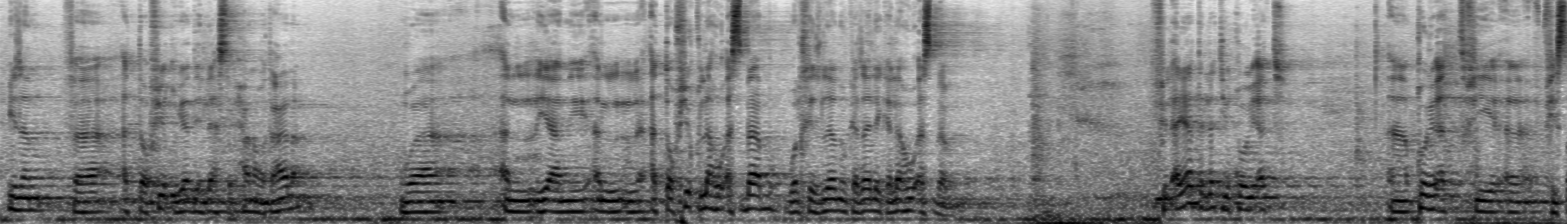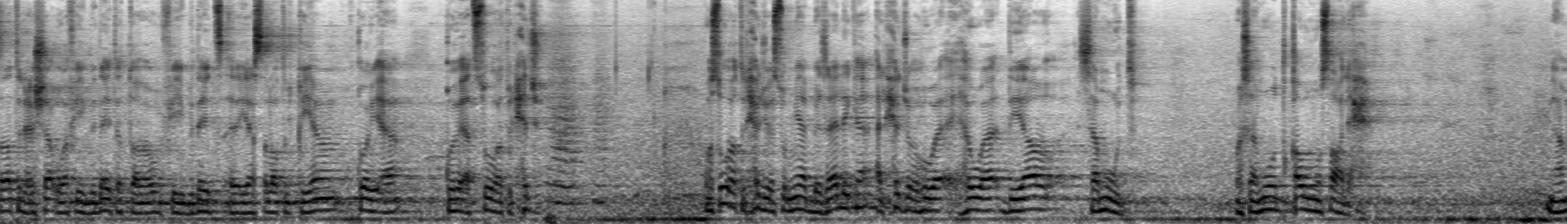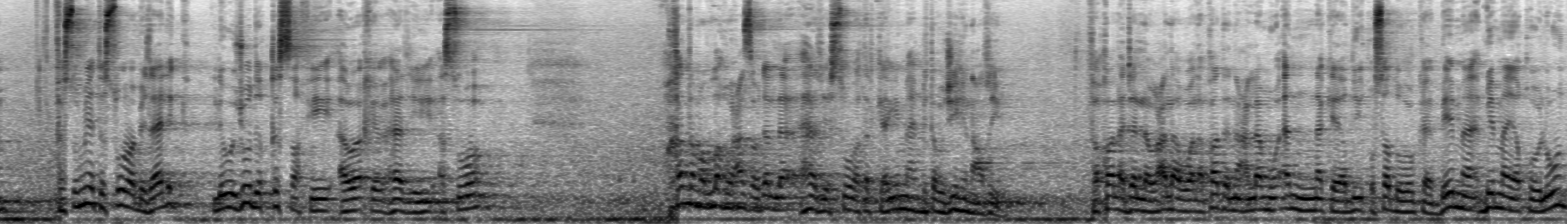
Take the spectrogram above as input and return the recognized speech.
إذا فالتوفيق بيد الله سبحانه وتعالى و يعني التوفيق له أسبابه والخذلان كذلك له أسبابه في الآيات التي قرأت قرأت في في صلاة العشاء وفي بداية في بداية صلاة القيام قرأ قرأت سورة الحجر وسورة الحجر سميت بذلك. الحجر هو هو ديار ثمود وثمود قوم صالح. نعم. فسميت السورة بذلك لوجود القصة في أواخر هذه السورة ختم الله عز وجل هذه السورة الكريمة بتوجيه عظيم. فقال جل وعلا ولقد نعلم أنك يضيق صدرك بما, بما يقولون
